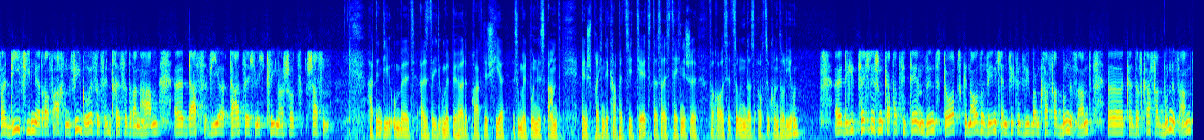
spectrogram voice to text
weil die viel mehr darauf achten, viel größeres Interesse daran haben, äh, dass wir tatsächlich Klimaschutz schaffen. Hat denn die Umwelt, also die Umweltbehörde praktisch hier, das Umweltbundesamt, entsprechende Kapazität, das heißt technische Voraussetzungen, das auch zu kontrollieren? Äh, die technischen Kapazitäten sind dort genauso wenig entwickelt wie beim Kraftfahrtbundesamt. Äh, das Kraftfahrtbundesamt,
